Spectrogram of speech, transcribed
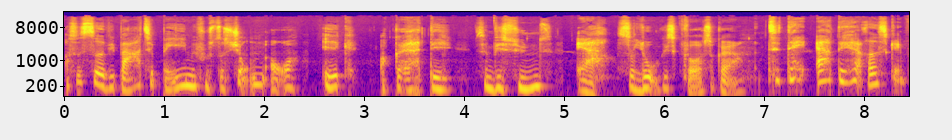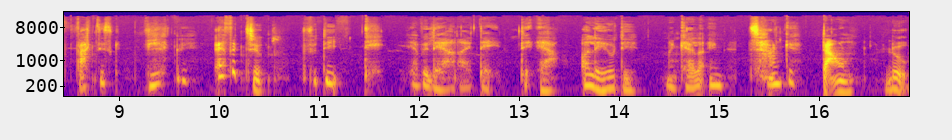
Og så sidder vi bare tilbage med frustrationen over ikke at gøre det, som vi synes er så logisk for os at gøre. Til dag er det her redskab faktisk virkelig effektivt, fordi det, jeg vil lære dig i dag, det er at lave det, man kalder en tanke-download.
